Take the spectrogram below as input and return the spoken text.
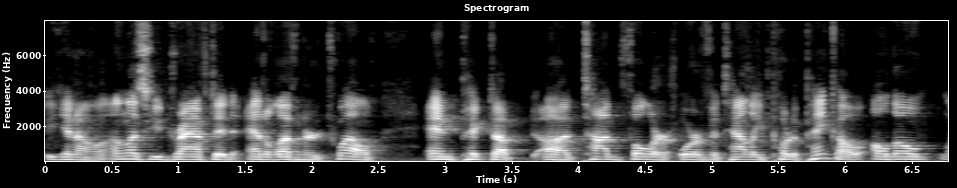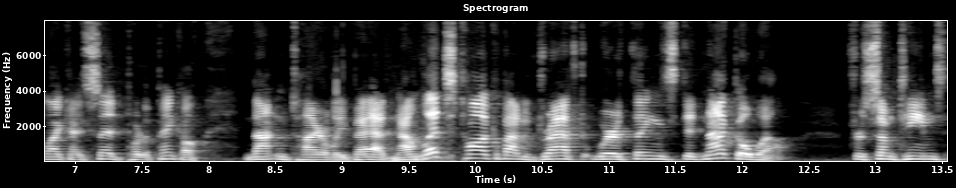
you know, unless you drafted at 11 or 12 and picked up uh, Todd Fuller or Vitaly Potapenko. Although, like I said, Potapenko not entirely bad. Now let's talk about a draft where things did not go well for some teams,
